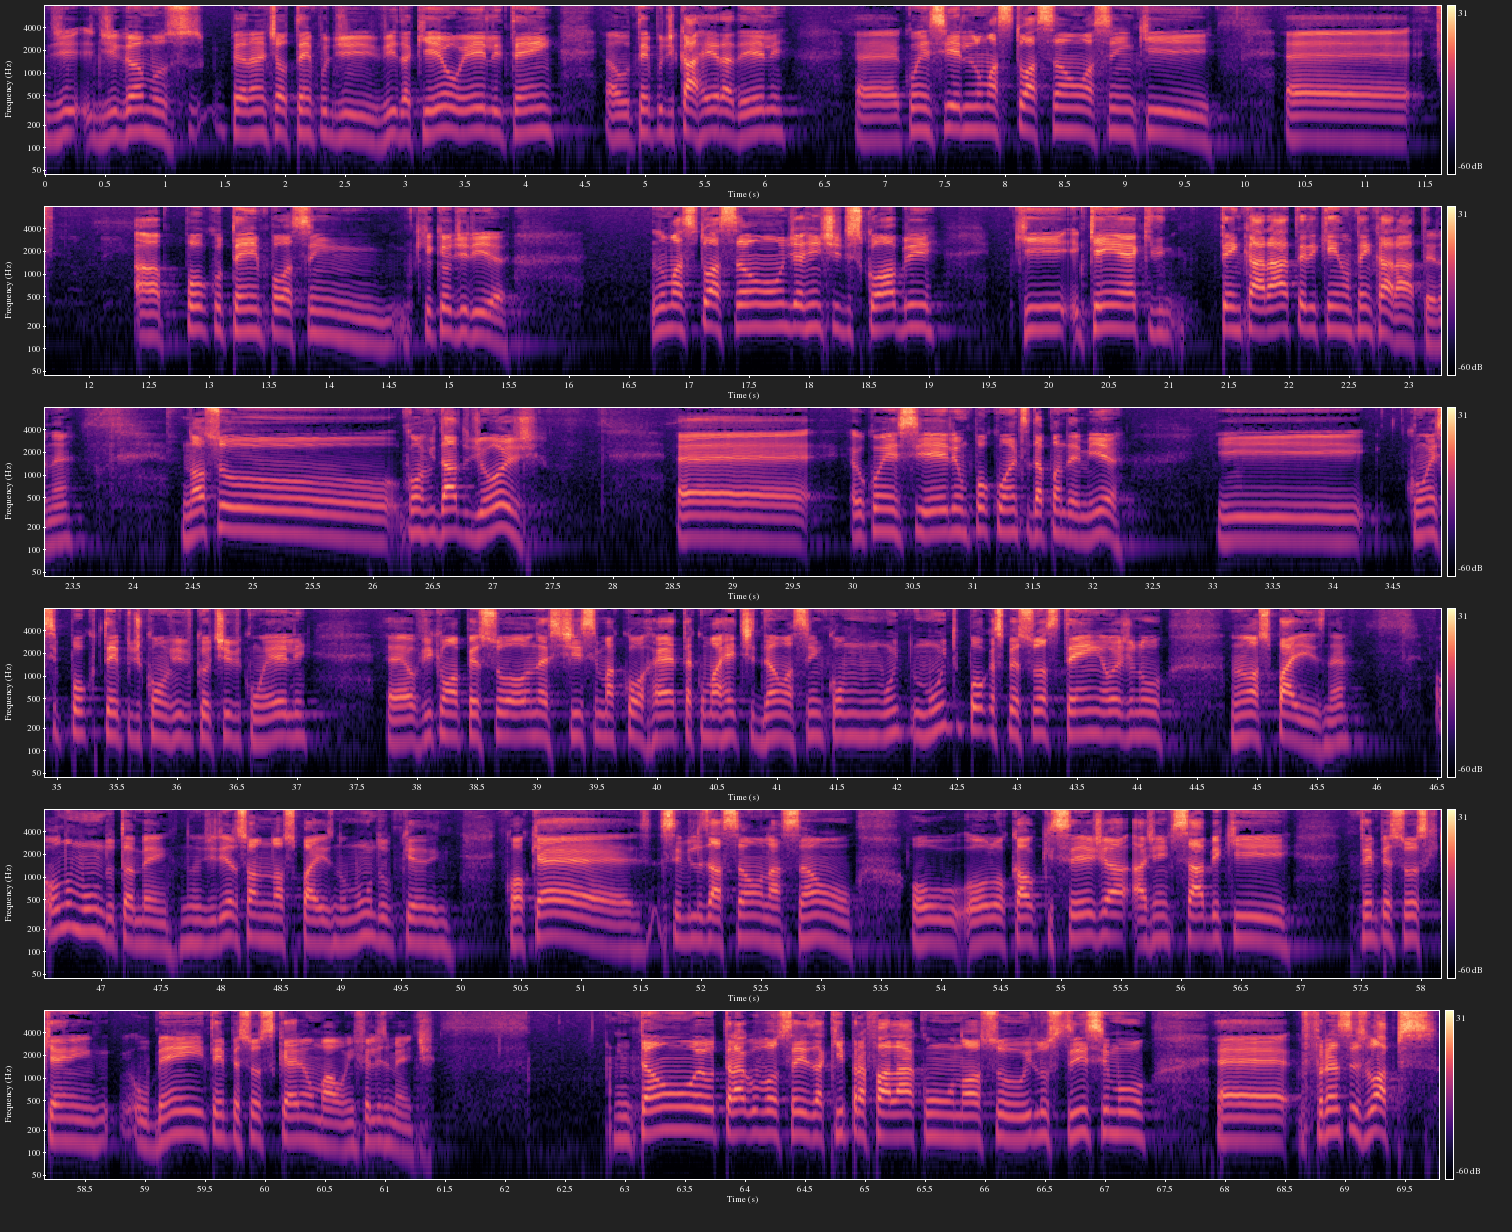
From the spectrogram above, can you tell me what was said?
di- digamos, perante ao tempo de vida que eu, ele tem, é, o tempo de carreira dele. É, conheci ele numa situação assim que é, há pouco tempo, assim, o que, que eu diria? Numa situação onde a gente descobre que quem é que tem caráter e quem não tem caráter, né? Nosso convidado de hoje, é, eu conheci ele um pouco antes da pandemia e com esse pouco tempo de convívio que eu tive com ele, é, eu vi que é uma pessoa honestíssima, correta, com uma retidão assim como muito, muito poucas pessoas têm hoje no, no nosso país, né? Ou no mundo também, não diria só no nosso país, no mundo que qualquer civilização, nação ou, ou local que seja, a gente sabe que tem pessoas que querem o bem e tem pessoas que querem o mal, infelizmente. Então eu trago vocês aqui para falar com o nosso ilustríssimo eh, Francis Lopes.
